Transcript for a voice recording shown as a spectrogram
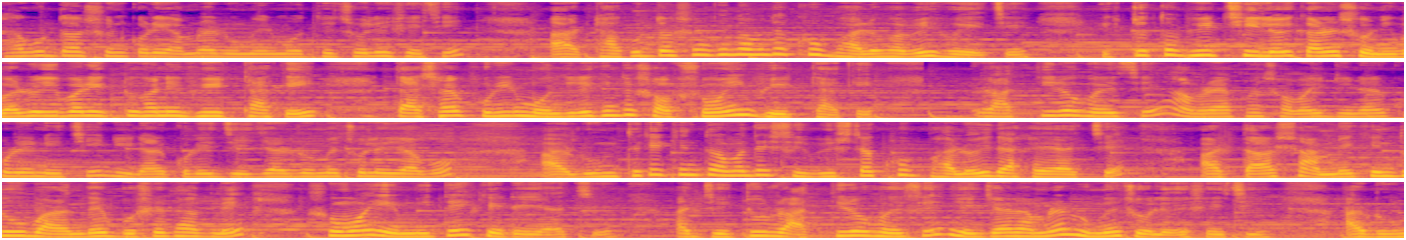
ঠাকুর দর্শন করে আমরা রুমের মধ্যে চলে এসেছি। আর ঠাকুর দর্শন কিন্তু আমাদের খুব ভালোভাবেই হয়েছে। একটু তো ভিড় ছিলই, কারণ শনিবার, রবিবার একটুখানি ভিড় থাকেই। তাছাড়া পুরীর মন্দিরে কিন্তু সবসময়ই ভিড় থাকে। রাত্রিরও হয়েছে, আমরা এখন সবাই ডিনার করে নিচ্ছি, ডিনার করে যে যার রুমে চলে যাব। আর রুম থেকে কিন্তু আমাদের সি বিচটা খুব ভালোই দেখা যাচ্ছে, আর তার সামনে কিন্তু বারান্দায় বসে থাকলে সময় এমনিতেই কেটে যাচ্ছে। আর যেহেতু রাত্রিরও হয়েছে, যে যার আমরা রুমে চলে এসেছি। আর রুম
